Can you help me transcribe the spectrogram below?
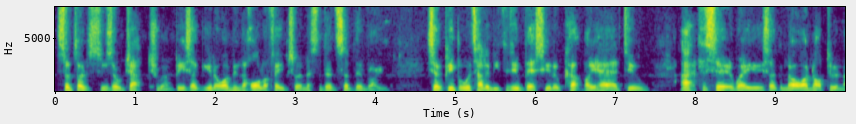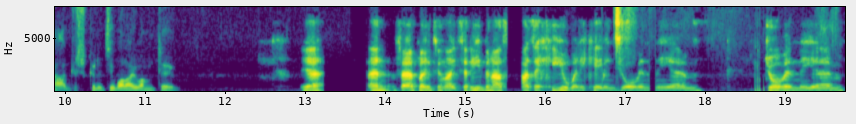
sometimes his own judgment, but he's like, you know, I'm in the Hall of Fame, so I must have done something right so people were telling me to do this, you know, cut my hair, to act a certain way. He's like, no, I'm not doing that. I'm just going to do what I want to do. Yeah, and fair play to him. Like I said, even as as a heel when he came in during the um during the um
